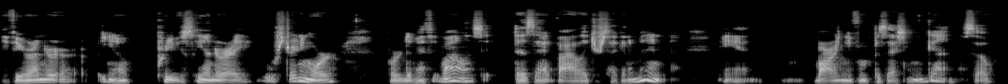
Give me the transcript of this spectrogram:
if you're under, you know, previously under a restraining order for domestic violence, does that violate your Second Amendment and barring you from possessing the gun? So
